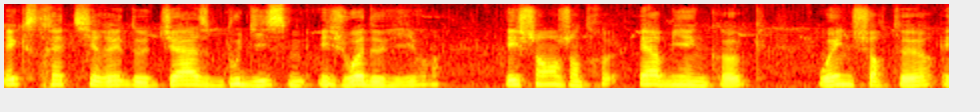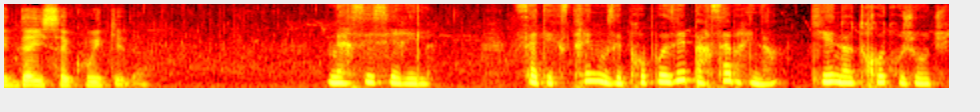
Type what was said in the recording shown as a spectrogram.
extrait tiré de Jazz, Bouddhisme et Joie de vivre, échange entre Herbie Hancock, Wayne Shorter et Daisaku Ikeda. Merci Cyril. Cet extrait nous est proposé par Sabrina, qui est notre hôte aujourd'hui.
